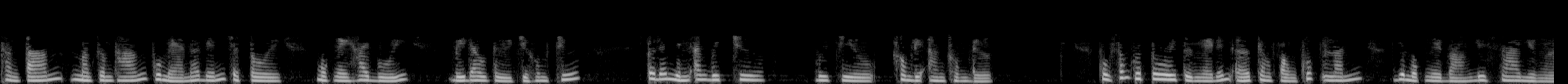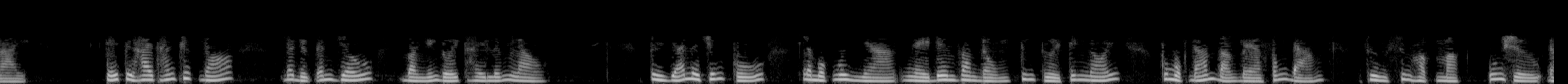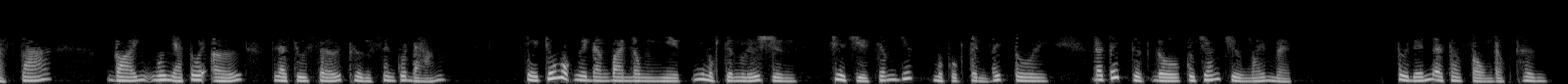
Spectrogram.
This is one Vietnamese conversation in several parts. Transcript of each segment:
Tháng tám, mang cơm tháng của mẹ nó đến cho tôi một ngày hai buổi, bị đau từ chiều hôm trước. Tôi đã nhịn ăn buổi trưa, buổi chiều không đi ăn không được. Cuộc sống của tôi từ ngày đến ở căn phòng khuất lánh do một người bạn đi xa nhường lại. Kể từ hai tháng trước đó, đã được đánh dấu bằng những đổi thay lớn lao. Từ giá nơi trấn cũ là một ngôi nhà ngày đêm vang động tiếng cười tiếng nói của một đám bạn bè phóng đảng thường xuyên họp mặt, uống rượu, đặt xá, gọi ngôi nhà tôi ở là trụ sở thường xuyên của đảng. Chạy trốn một người đàn bà nồng nhiệt như một trận lửa rừng, chưa chịu chấm dứt một cuộc tình với tôi, đã tới cực độ của chán trường mỏi mệt. Tôi đến ở căn phòng độc thân,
